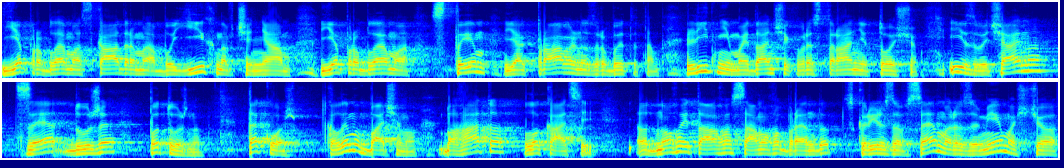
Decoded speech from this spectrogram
є проблема з кадрами або їх навчанням, є проблема з тим, як правильно зробити там літній майданчик в ресторані тощо. І, звичайно, це дуже потужно. Також, коли ми бачимо багато локацій одного і того самого бренду, скоріш за все, ми розуміємо, що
